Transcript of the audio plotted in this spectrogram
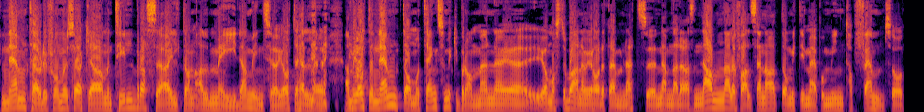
nämnt här. Och det får man ju söka om en till brasse. Ailton Almeida minns jag. Jag har inte heller ja, men jag har inte nämnt dem och tänkt så mycket på dem. Men uh, jag måste bara när vi har detta ämnet nämna deras namn i alla fall. Sen att de inte är med på min topp fem så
